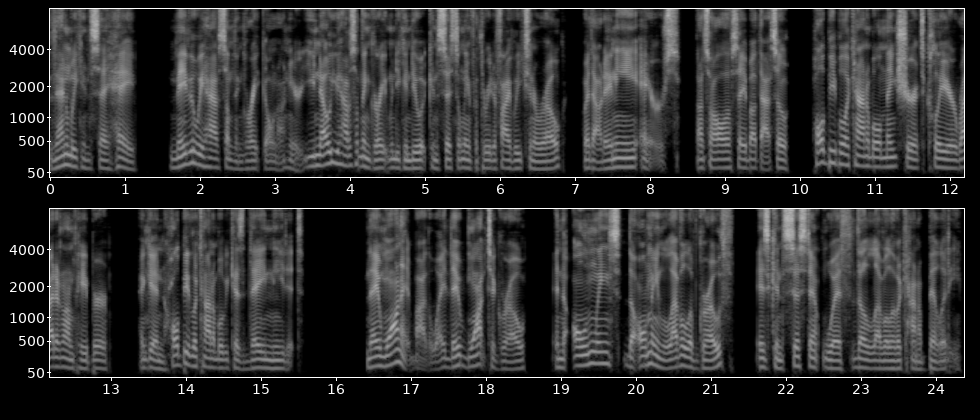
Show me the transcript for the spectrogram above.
then we can say, hey, maybe we have something great going on here. You know, you have something great when you can do it consistently for three to five weeks in a row without any errors. That's all I'll say about that. So hold people accountable, make sure it's clear, write it on paper. Again, hold people accountable because they need it. They want it, by the way. They want to grow. And the only the only level of growth is consistent with the level of accountability.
